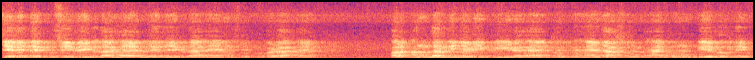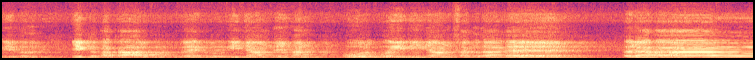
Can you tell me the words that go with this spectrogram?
ਚਿਹਰੇ ਤੇ ਖੁਸ਼ੀ ਵੇਖਦਾ ਹੈ, ਫਿਰ ਦੇਖਦਾ ਹੈ, ਇਹਨੂੰ ਸੁੱਖ ਬੜਾ ਹੈ। ਪਰ ਅੰਦਰ ਦੀ ਜਿਹੜੀ ਪੀੜ ਹੈ, ਦੁੱਖ ਹੈ ਜਾਂ ਸੁੱਖ ਹੈ, ਉਹਨੂੰ ਕੇਵਲ ਤੇ ਕੇਵਲ ਇੱਕ ਅਕਾਲ ਪੁਰਖ ਵਾਹਿਗੁਰੂ ਹੀ ਜਾਣਦੇ ਹਨ, ਹੋਰ ਕੋਈ ਨਹੀਂ ਜਾਣ ਸਕਦਾ ਹੈ। ਰਹਾਉ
